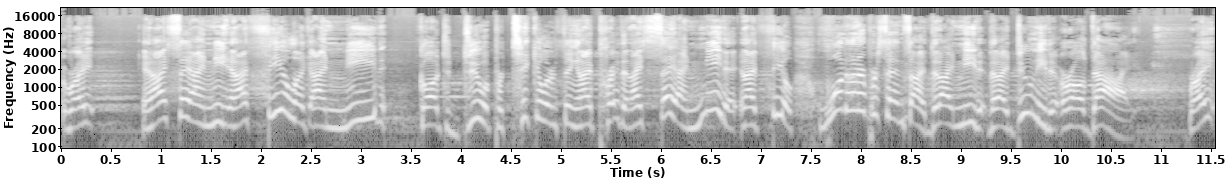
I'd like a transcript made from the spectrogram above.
Right? And I say I need, and I feel like I need God to do a particular thing, and I pray that, and I say I need it, and I feel 100% inside that I need it, that I do need it, or I'll die, right?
